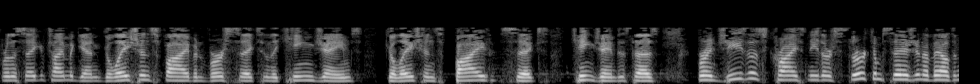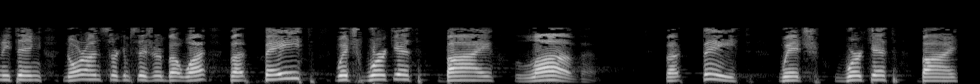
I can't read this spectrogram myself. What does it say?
for the sake of time again, Galatians 5 and verse 6 in the King James, Galatians 5, 6, King James, it says, For in Jesus Christ neither circumcision avails anything, nor uncircumcision, but what? But faith which worketh by love. But faith which worketh by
